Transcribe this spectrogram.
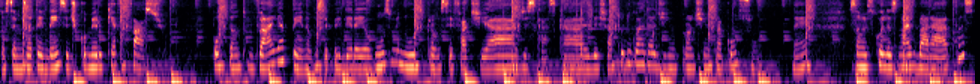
Nós temos a tendência de comer o que é fácil. Portanto, vale a pena você perder aí alguns minutos para você fatiar, descascar e deixar tudo guardadinho, prontinho para consumo, né? São escolhas mais baratas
